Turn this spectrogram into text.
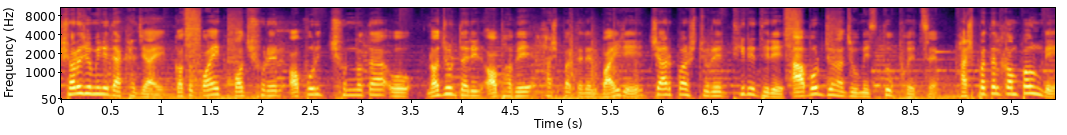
সরজমিনে দেখা যায়, গত কয়েক বছরের অপরিচ্ছন্নতা ও নজরদারির অভাবে হাসপাতালের বাইরে চারপাশ জুড়ে ধীরে ধীরে আবর্জনা জমে স্তূপ হয়েছে। হাসপাতাল কম্পাউন্ডে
